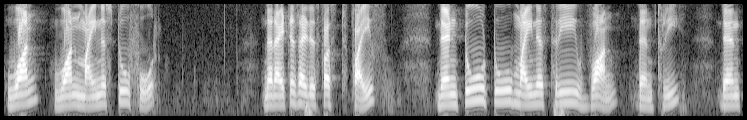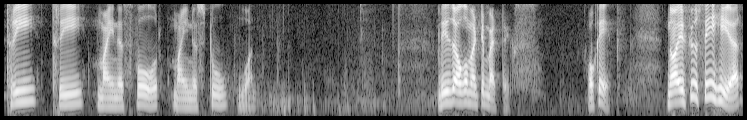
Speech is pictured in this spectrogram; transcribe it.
1, 1 minus 2, 4, the right hand side is first 5 then 2 2 minus 3 1 then 3 then 3 3 minus 4 minus 2 1 these are augmented matrix. Okay. Now if you see here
